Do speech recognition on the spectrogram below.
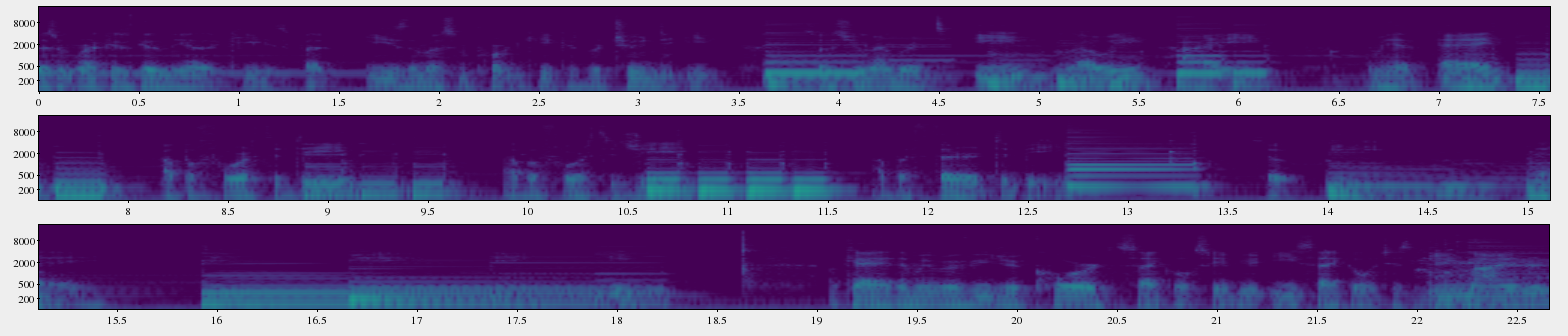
Doesn't work as good in the other keys, but E is the most important key because we're tuned to E. So as you remember, it's E, low E, high E. Then we have A, up a fourth to D, up a fourth to G, up a third to B. So E, A, D, G, B, E. Okay, then we reviewed your chord cycle. So you have your E cycle, which is E minor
